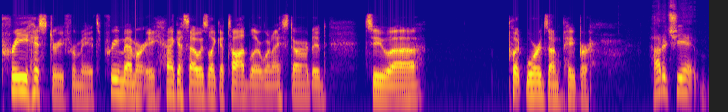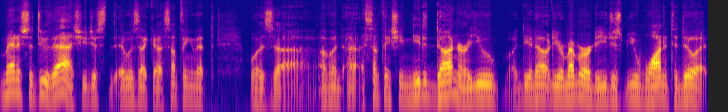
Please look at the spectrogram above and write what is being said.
pre-history for me. It's pre-memory. I guess I was like a toddler when I started to uh, put words on paper. How did she manage to do that? She just it was like a, something that was uh, of an, uh, something she needed done, or you do you know do you remember, or do you just you wanted to do it?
